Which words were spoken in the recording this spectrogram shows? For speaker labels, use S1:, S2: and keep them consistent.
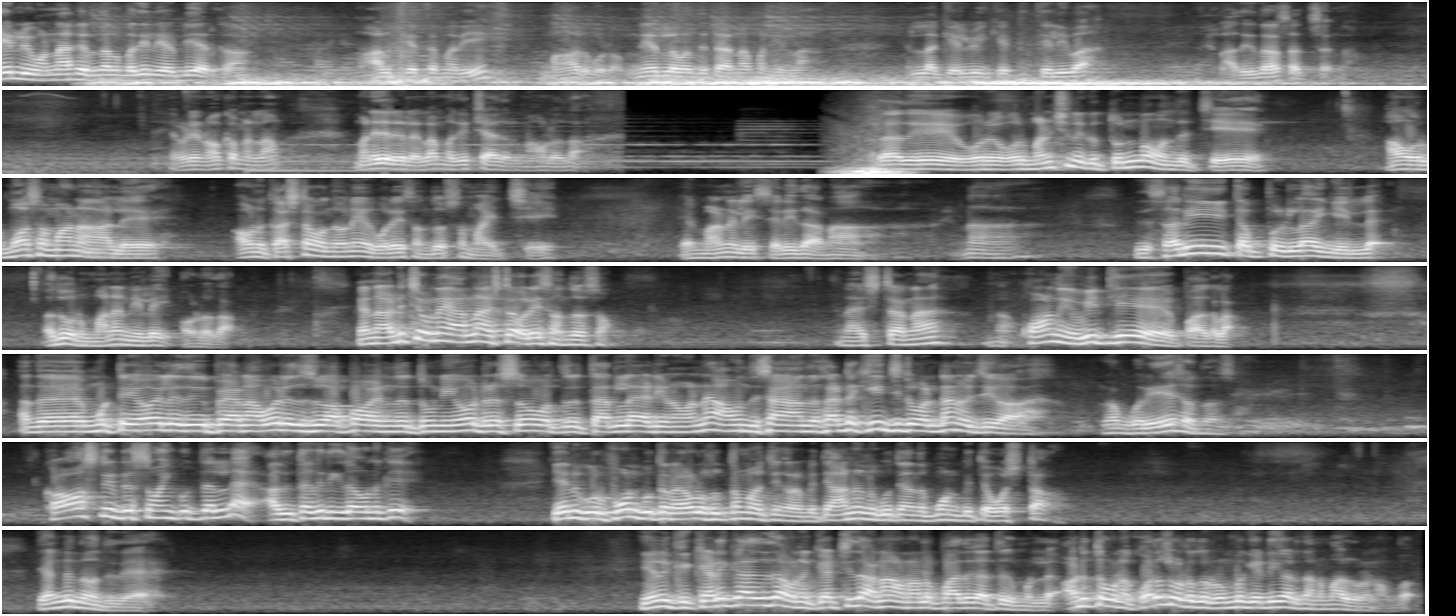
S1: கேள்வி ஒன்றாக இருந்தாலும் பதில் எப்படியா இருக்கும்? ஆளுக்கு ஏற்ற மாதிரி மாறுபடும். நேரில் வந்துட்டா என்ன பண்ணிடலாம்? எல்லா கேள்வியும் கேட்டு தெளிவாக அதுக்கு தான் சத் சங்கம் என்னுடைய நோக்கம் எல்லாம் மனிதர்கள் எல்லாம் மகிழ்ச்சியாக இருக்கணும் அவ்வளோதான் அதாவது ஒரு ஒரு மனுஷனுக்கு துன்பம் வந்துச்சு அவன் ஒரு மோசமான ஆள் அவனுக்கு கஷ்டம் வந்தவொடனே எனக்கு ஒரே சந்தோஷம் ஆயிடுச்சு என் மனநிலை சரிதானா? என்ன? இது சரி தப்புலாம் இங்கே இல்லை. அது ஒரு மனநிலை அவ்வளோதான் என்னை அடித்த உடனே யாருன்னா அடிச்சிட்டா ஒரே சந்தோஷம். என்ன அடிச்சிட்டான்னா நான் குழந்தைங்க வீட்லேயே பார்க்கலாம். அந்த முட்டையோ இல்லை இது பேனாவோ இல்லை இது அப்பா இந்த துணியோ ட்ரெஸ்ஸோ ஒருத்தர் தரல அப்படின்னு அவன் அந்த ச- அந்த சட்டை கீஞ்சிட்டு வந்துட்டான்னு வச்சுக்கோ நமக்கு ஒரே சந்தோஷம். காஸ்ட்லி ட்ரெஸ் வாங்கி கொடுத்தல அதுக்கு தகுதிக்குதா அவனுக்கு எனக்கு ஒரு ஃபோன் குத்துறேன் எவ்வளோ சுத்தமாக வச்சுங்கிறேன் பற்றி அண்ணனுக்கு கொடுத்தேன் அந்த ஃபோன் பற்றி ஒஸ்ட்டா எங்கேருந்து வந்தது? எனக்கு கிடைக்காதது அவனுக்கு கிடச்சிது ஆனால் அவனால் பாதுகாத்துக்க முடியல. அடுத்தவனை குறை சொல்கிறது ரொம்ப கெட்டிக்காரத்தனமாக இருக்கிறோம் நம்ம.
